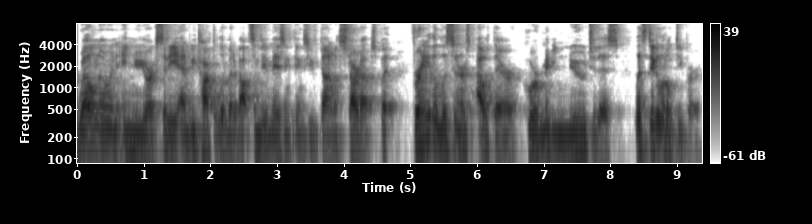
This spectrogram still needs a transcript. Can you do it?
well known in New York City, and we talked a little bit about some of the amazing things you've done with startups. But for any of the listeners out there who are maybe new to this, let's dig a little deeper.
